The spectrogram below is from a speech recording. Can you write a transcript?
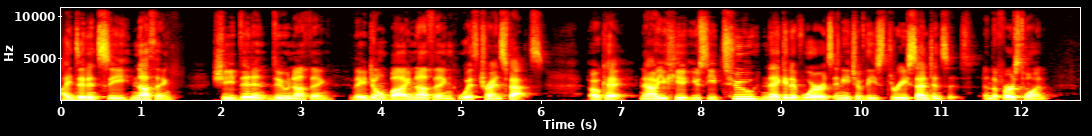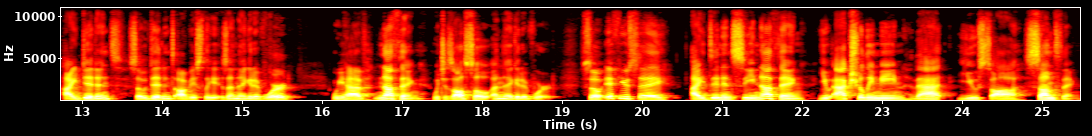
I didn't see nothing, she didn't do nothing, they don't buy nothing with trans fats. Okay, now you, hear, you see two negative words in each of these three sentences. And the first one, I didn't, so didn't obviously is a negative word. We have nothing, which is also a negative word. So if you say, I didn't see nothing, you actually mean that you saw something.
